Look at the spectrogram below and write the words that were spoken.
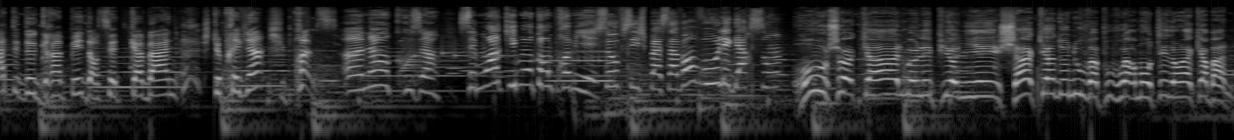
hâte de grimper dans cette cabane. Je te préviens, je suis Prums. Ah non, cousin, c'est moi qui monte en premier. Sauf si je passe avant vous, les garçons. On se calme, les pionniers. Chacun de nous va pouvoir monter dans la cabane.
